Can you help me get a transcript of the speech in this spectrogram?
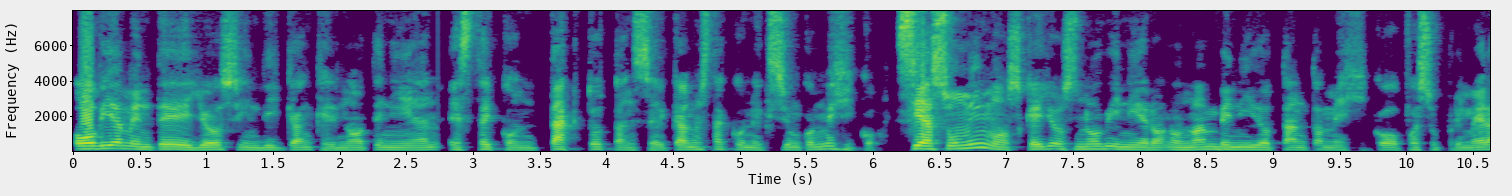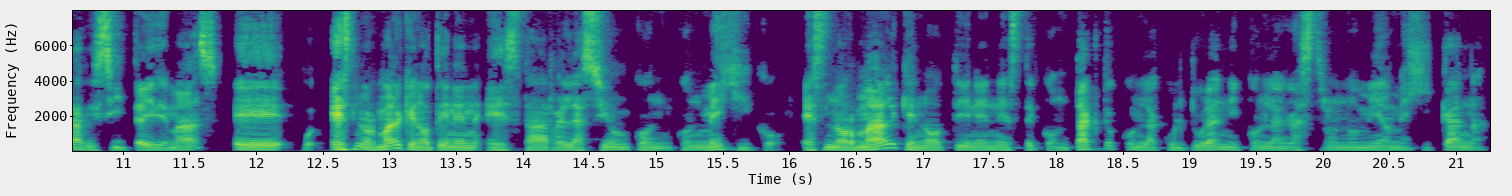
obviamente ellos indican que no tenían este contacto tan cercano, esta conexión con México. Si asumimos que ellos no vinieron o no han venido tanto a México, fue su primera visita y demás, es normal que no tienen esta relación con, con México. Es normal que no tienen este contacto con la cultura ni con la gastronomía mexicana.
